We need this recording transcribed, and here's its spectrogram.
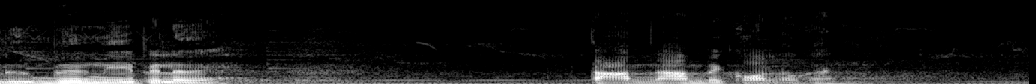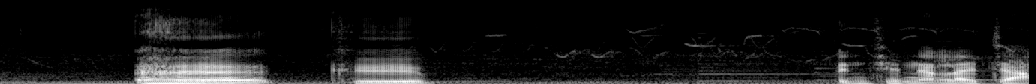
ลืมเรื่องนี้ไปเลย ตามน้ำไปก่อนแล้วกัน เออคือ เป็นเช่นนั้นแหละจ้ะ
